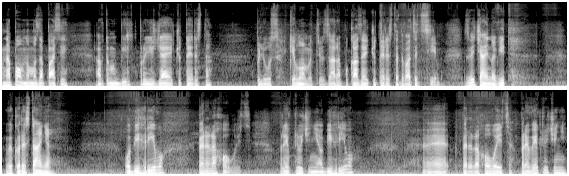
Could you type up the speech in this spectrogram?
На повному запасі автомобіль проїжджає 400 плюс кілометрів. Зараз показує 427. Звичайно, від використання обігріву перераховується. При включенні обігріву е, перераховується при виключенні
